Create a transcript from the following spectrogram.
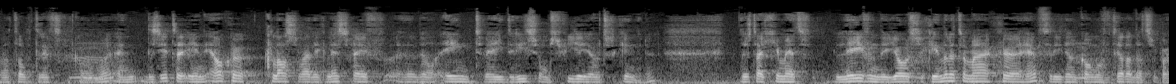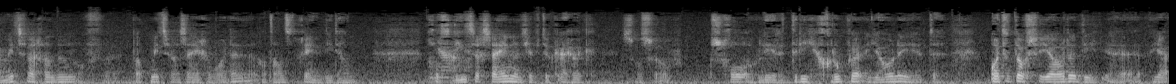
wat dat betreft gekomen. Mm. En er zitten in elke klas waar ik lesgeef uh, wel 1, 2, 3, soms 4 Joodse kinderen. Dus dat je met levende Joodse kinderen te maken hebt, die dan komen vertellen dat ze bar mitzwa gaan doen of bat mitzwa zijn geworden. Althans degene die dan godsdienstig zijn. Want je hebt natuurlijk eigenlijk, zoals we op school ook leren, drie groepen Joden. Je hebt de orthodoxe Joden die uh, ja,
